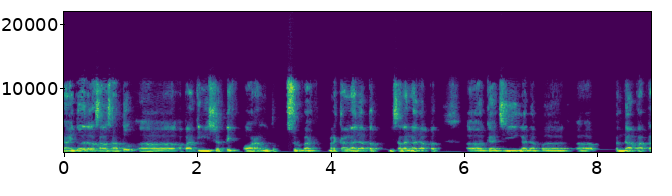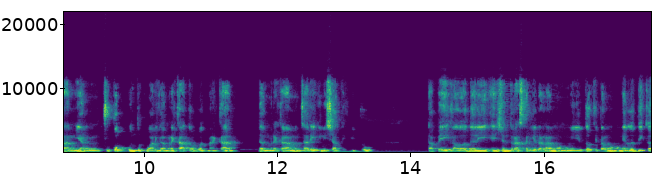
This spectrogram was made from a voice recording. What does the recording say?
Nah itu adalah salah satu uh, apa inisiatif orang untuk survive. Mereka nggak dapat, misalnya nggak dapat uh, gaji, nggak dapat uh, pendapatan yang cukup untuk warga mereka atau buat mereka, dan mereka mencari inisiatif itu. Tapi kalau dari Asian Trust kan kita nggak ngomongin itu, kita ngomongin lebih ke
